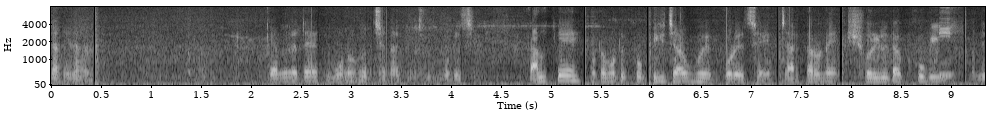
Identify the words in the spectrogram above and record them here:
জানি না। ক্যামেরাতে মনে হচ্ছে না কিছু পড়েছে কালকে মোটামুটি খুব ভিজাও হয়ে পড়েছে, যার কারণে শরীরটা খুবই মানে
